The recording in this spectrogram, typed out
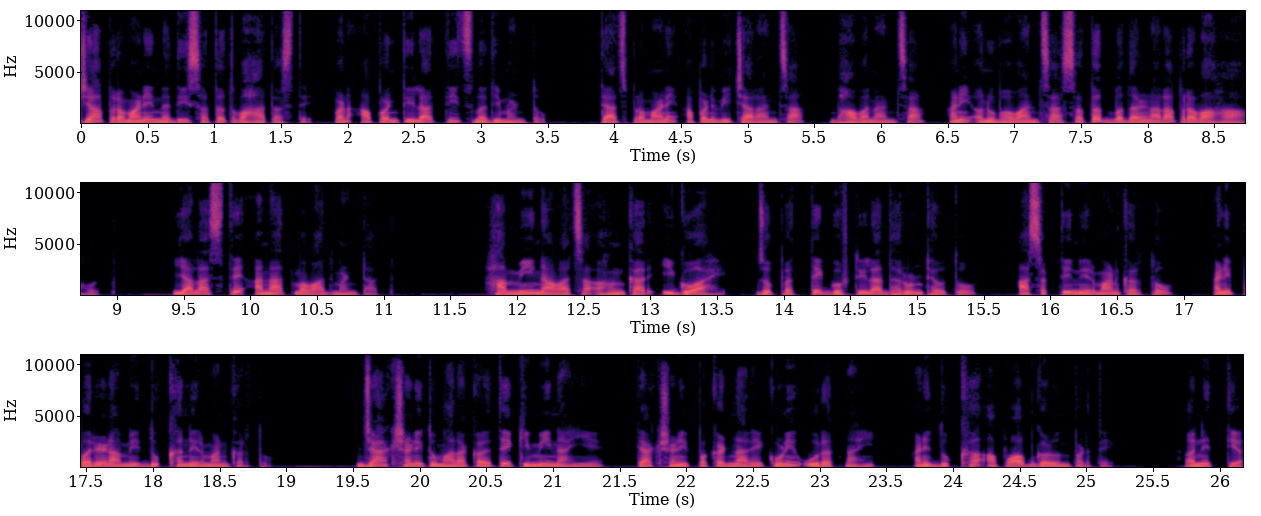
ज्याप्रमाणे नदी सतत वाहत असते पण आपण तिला तीच नदी म्हणतो. त्याचप्रमाणे आपण विचारांचा भावनांचा आणि अनुभवांचा सतत बदलणारा प्रवाह आहोत. यालाच ते अनात्मवाद म्हणतात. हा मी नावाचा अहंकार इगो आहे जो प्रत्येक गोष्टीला धरून ठेवतो आसक्ती निर्माण करतो आणि परिणामी दुःख निर्माण करतो. ज्या क्षणी तुम्हाला कळते की मी नाहीये त्या क्षणी पकडणारे कोणी उरत नाही आणि दुःख आपोआप गळून पडते. अनित्य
